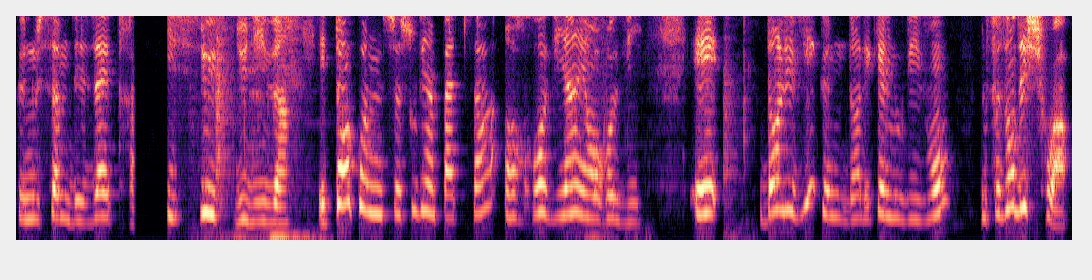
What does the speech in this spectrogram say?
que nous sommes des êtres issus du divin. Et tant qu'on ne se souvient pas de ça, on revient et on revit. Et dans les vies que, dans lesquelles nous vivons, nous faisons des choix.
